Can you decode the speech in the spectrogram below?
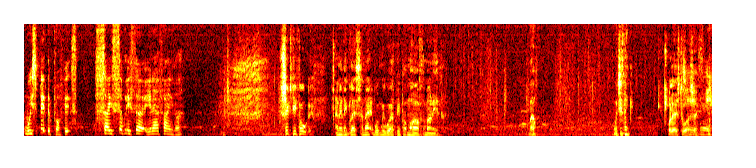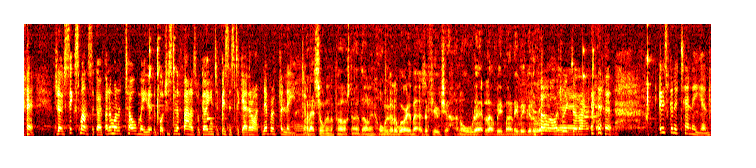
we split the profits, say 70-30 in our favour. 60-40. Anything less than that wouldn't be worth me putting my half the money in. Well, what do you think? Well, as to us, eh? Yeah. Do you know, six months ago, if anyone had told me that the butchers and the Fowlers were going into business together, I'd never have believed them. Well, that's all in the past now, darling. All we've got to worry about is the future and all that lovely money we're going to raise. Oh, I'll drink to that. Who's going to tell Ian?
